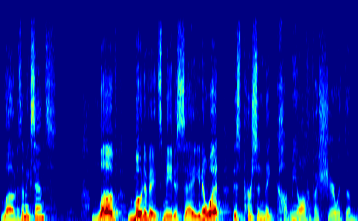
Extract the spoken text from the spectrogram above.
love. Does that make sense? Love motivates me to say, you know what? This person may cut me off if I share with them,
